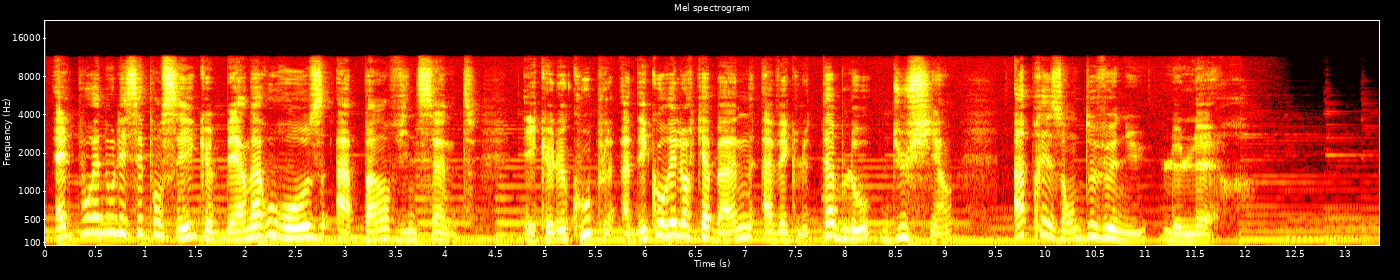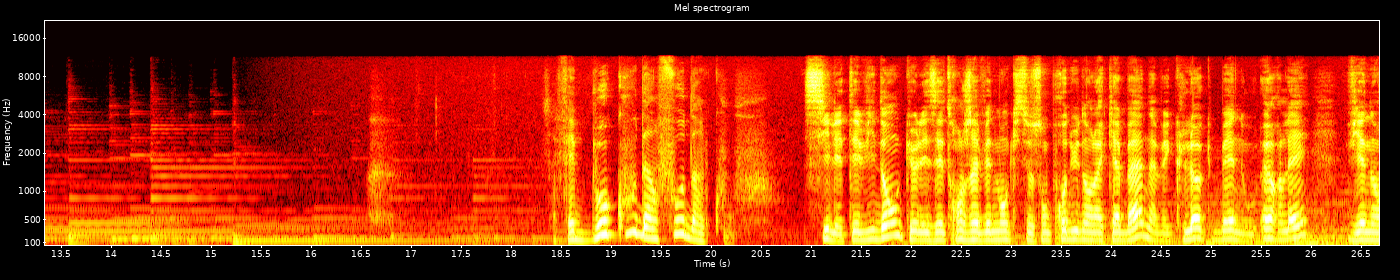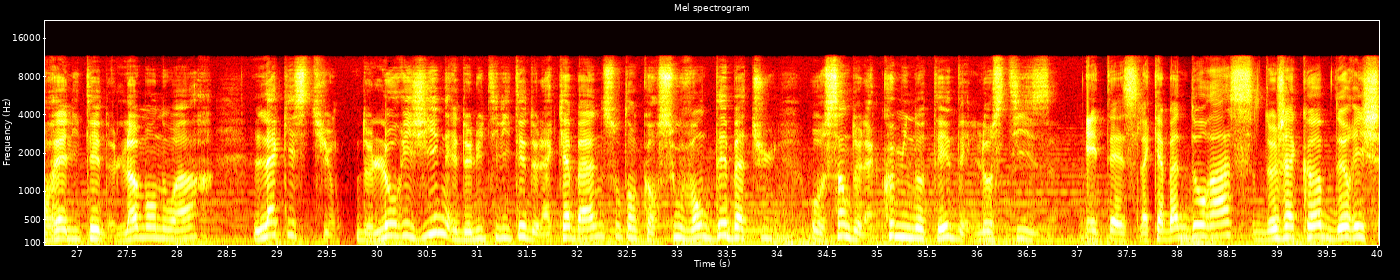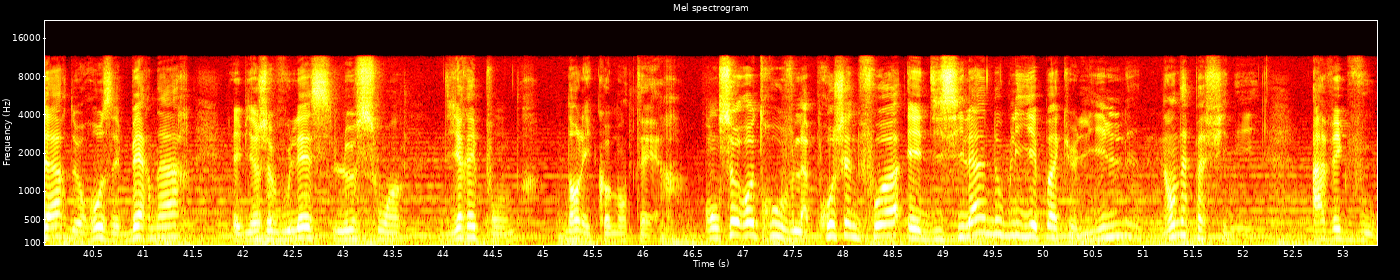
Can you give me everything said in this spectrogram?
elle pourrait nous laisser penser que Bernard ou Rose a peint Vincent, et que le couple a décoré leur cabane avec le tableau du chien, à présent devenu le leur. Fait beaucoup d'infos d'un coup. S'il est évident que les étranges événements qui se sont produits dans la cabane avec Locke, Ben ou Hurley viennent en réalité de l'homme en noir, la question de l'origine et de l'utilité de la cabane sont encore souvent débattues au sein de la communauté des Losties. Était-ce la cabane d'Horace, de Jacob, de Richard, de Rose et Bernard? Eh bien je vous laisse le soin d'y répondre dans les commentaires. On se retrouve la prochaine fois et d'ici là, n'oubliez pas que l'île n'en a pas fini avec vous.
